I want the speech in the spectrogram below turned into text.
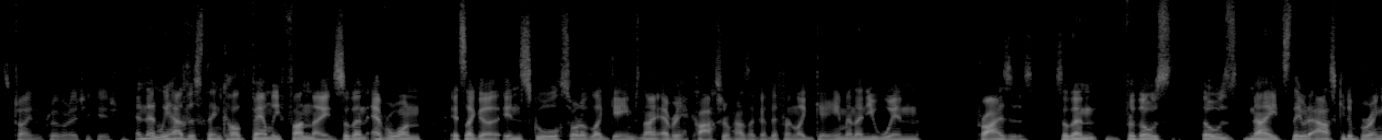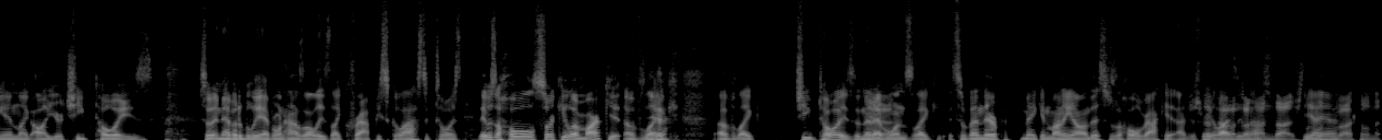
let's try and improve our education. And then we had this thing called Family Fun Night. So then everyone, it's like a in school sort of like games night. Every classroom has like a different like game, and then you win prizes. So then for those those nights, they would ask you to bring in like all your cheap toys. so inevitably, everyone has all these like crappy Scholastic toys. There was a whole circular market of Yeah. like of like cheap toys, and then Yeah. everyone's like, so then they're p- making money on this. Was a whole racket. I just Bit realized it. underhand, actually, Yeah, looking yeah. back on it.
